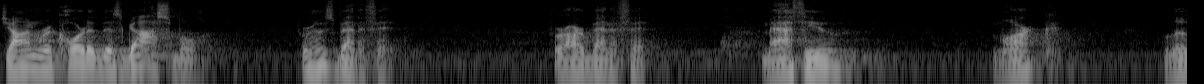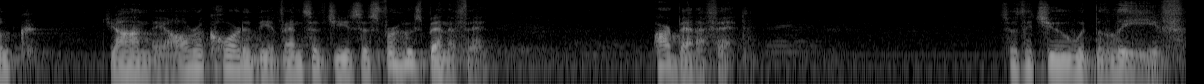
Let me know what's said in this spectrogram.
John recorded this gospel for whose benefit? For our benefit. Matthew, Mark, Luke, John, they all recorded the events of Jesus for whose benefit? Our benefit. So that you would believe,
